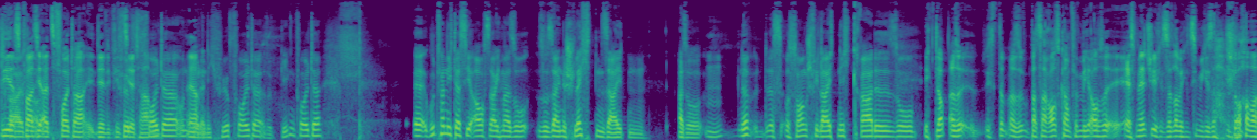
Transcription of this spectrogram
die das quasi als Folter identifiziert für haben. Folter und Ja. oder nicht für Folter, also gegen Folter. Äh, gut fand ich, dass sie auch, sag ich mal, so so seine schlechten Seiten Also, Mhm. ne, dass Assange vielleicht nicht gerade so, Ich glaube, also ich glaube, also was da rauskam für mich auch so, er ist menschlich, ist er glaube ich ein ziemliches Arschloch, aber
